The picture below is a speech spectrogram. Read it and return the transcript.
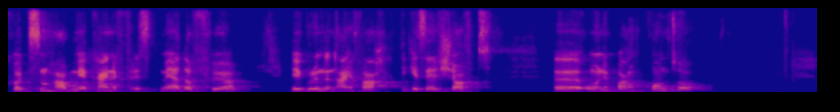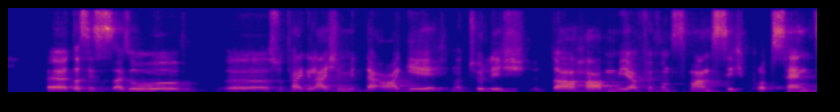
kurzem haben wir keine Frist mehr dafür. Wir gründen einfach die Gesellschaft äh, ohne Bankkonto. Äh, das ist also äh, zu vergleichen mit der AG. Natürlich, da haben wir 25 Prozent,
